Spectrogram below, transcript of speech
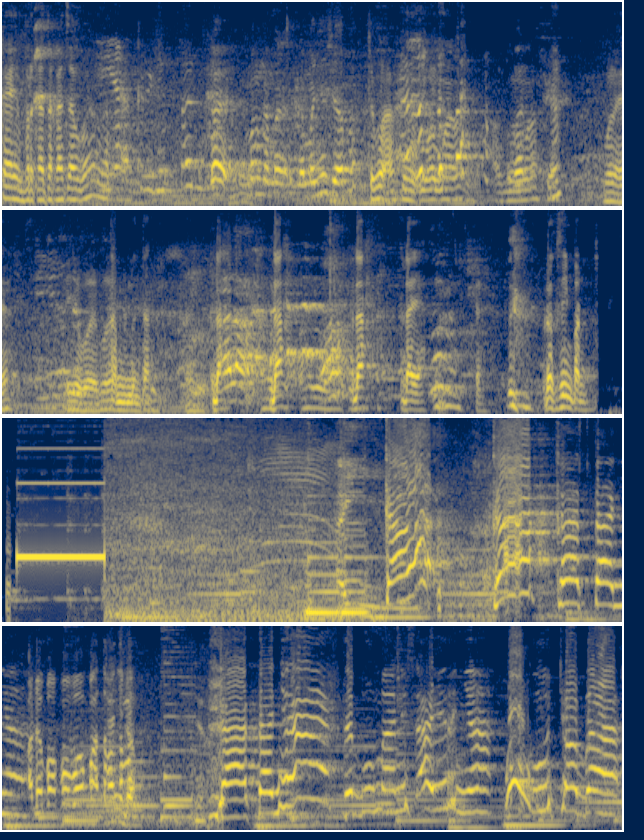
kayak berkaca-kaca banget. Iya keringetan. Mbak, emang nama namanya siapa? Coba aku mohon maaf, aku mohon maaf ya. Boleh ya? Iya boleh boleh. Tahan bentar. Dah, dah, dah, dah ya. Udah kesimpan. Hai. Kak, kak, katanya. Ada bapak-bapak teman-teman. Katanya tebu manis airnya. Ku coba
